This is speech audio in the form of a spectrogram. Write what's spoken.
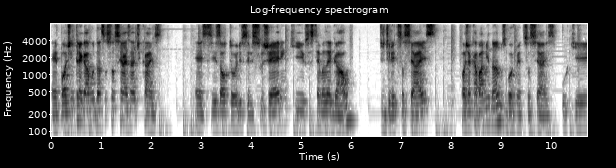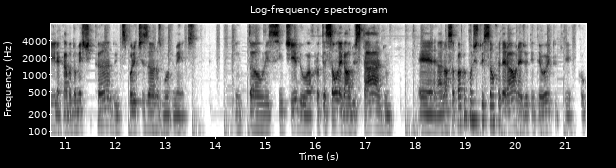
é, pode entregar mudanças sociais radicais. Esses autores eles sugerem que o sistema legal de direitos sociais pode acabar minando os movimentos sociais, porque ele acaba domesticando e despolitizando os movimentos. Então, nesse sentido, a proteção legal do Estado, é, a nossa própria Constituição Federal né, de 88, que ficou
